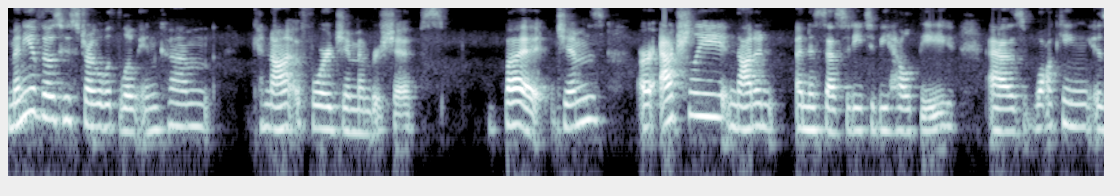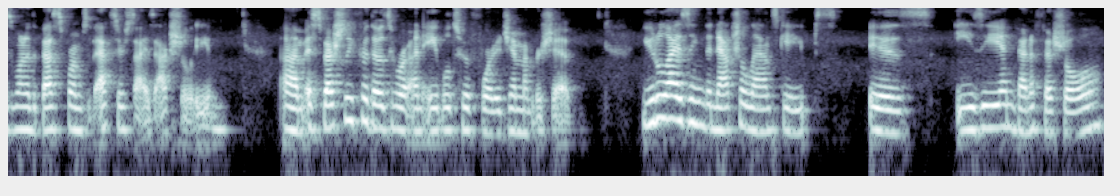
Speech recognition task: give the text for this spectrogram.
Many of those who struggle with low income cannot afford gym memberships, but gyms are actually not a, a, necessity to be healthy, as walking is one of the best forms of exercise, actually, um, especially for those who are unable to afford a gym membership. Utilizing the natural landscapes is easy and beneficial.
